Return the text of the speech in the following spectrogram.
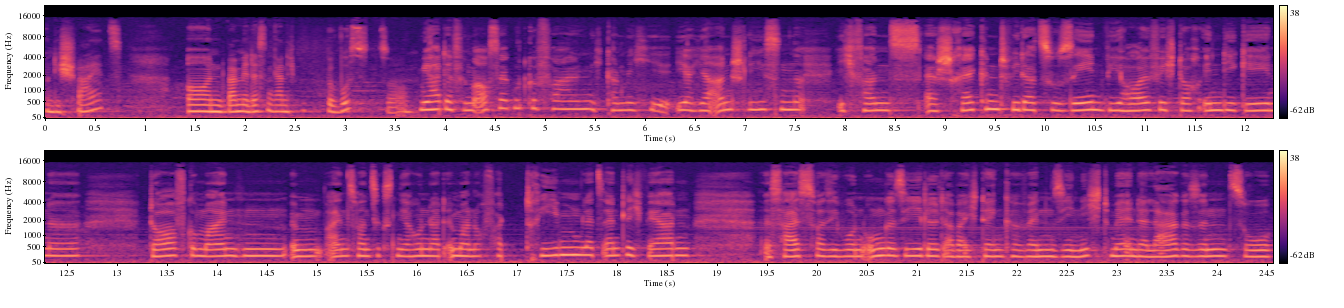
und die Schweiz und war mir dessen gar nicht bewusst. So. Mir hat der Film auch sehr gut gefallen. Ich kann mich hier, ihr hier anschließen. Ich fand es erschreckend, wieder zu sehen, wie häufig doch indigene Dorfgemeinden im 21. Jahrhundert immer noch vertrieben letztendlich werden. Es heißt zwar, sie wurden umgesiedelt, aber ich denke, wenn sie nicht mehr in der Lage sind, so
